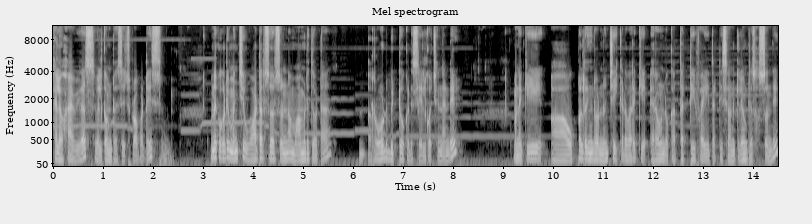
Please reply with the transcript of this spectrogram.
Hello hi viewers welcome to SH properties మనకు ఒకటి మంచి వాటర్ సోర్స్ ఉన్న మామిడి తోట రోడ్ బిట్టు ఒకటి సేల్కి వచ్చిందండి. మనకి ఉప్పల్ రింగ్ రోడ్ నుంచి ఇక్కడ వరకు అరౌండ్ ఒక thirty five thirty seven kilometres వస్తుంది.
